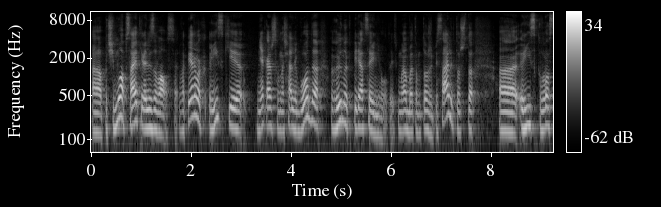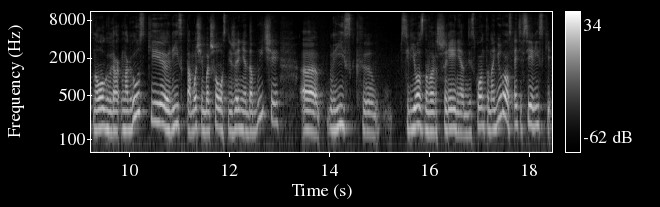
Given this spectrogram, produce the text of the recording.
А, почему апсайд реализовался? Во-первых, риски, мне кажется, в начале года рынок переоценивал. То есть мы об этом тоже писали, то что э, риск рост налоговой нагрузки, риск там очень большого снижения добычи, э, риск э, серьезного расширения дисконта на Urals, эти все риски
